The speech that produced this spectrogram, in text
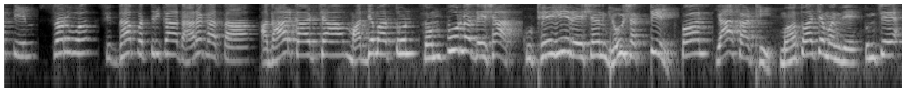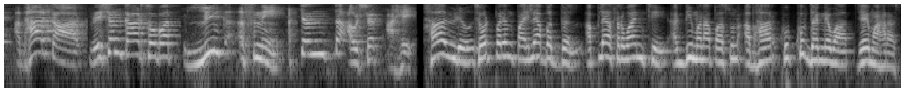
देशातील सर्व सिद्धापत्रिका धारक आता आधार कार्डच्या माध्यमातून संपूर्ण देशात कुठेही रेशन घेऊ शकतील. पण यासाठी महत्त्वाचे म्हणजे तुमचे आधार कार्ड रेशन कार्ड सोबत लिंक असणे अत्यंत आवश्यक आहे. हा व्हिडिओ शेवटपर्यंत पाहिल्याबद्दल आपल्या सर्वांचे अगदी मनापासून आभार. खूप खूप धन्यवाद. जय महाराष्ट्र.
